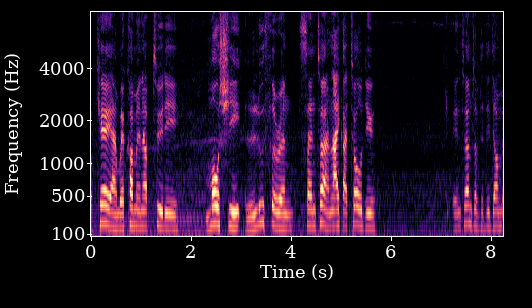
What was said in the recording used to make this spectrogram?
Okay, and we're coming up to the Moshi Lutheran Center. And like I told you, in terms of the denom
